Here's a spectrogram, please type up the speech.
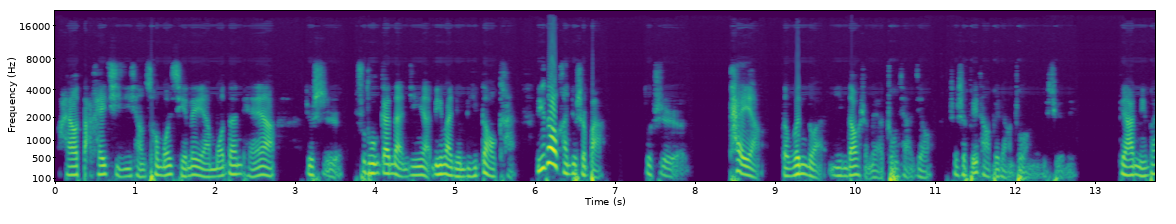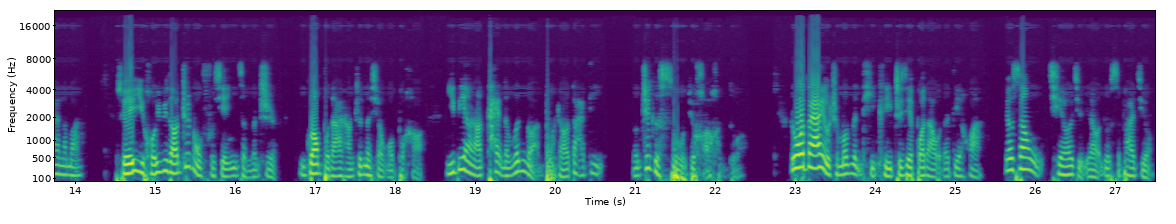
还要打开气机，像搓摩胁肋呀、摩丹田呀，就是疏通肝胆经呀。另外就离道坎，离道坎就是把就是太阳的温暖引到什么呀？中下焦，这是非常非常重要的一个穴位，大家明白了吗？所以以后遇到这种腹泻，你怎么治？你光补大肠真的效果不好。一定要让太阳的温暖普照大地，用这个思路就好很多。如果大家有什么问题，可以直接拨打我的电话幺三五七幺九幺六四八九。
